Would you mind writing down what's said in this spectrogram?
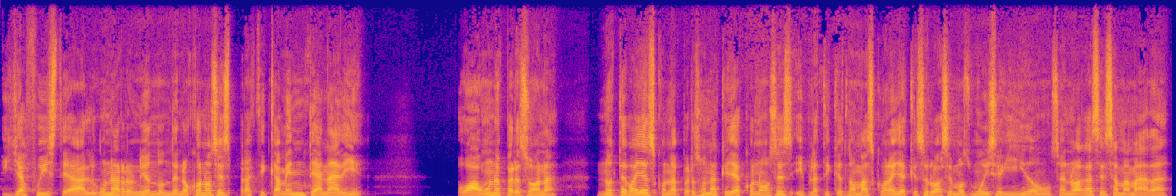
y ya fuiste a alguna reunión donde no conoces prácticamente a nadie o a una persona, no te vayas con la persona que ya conoces y platiques nomás con ella, que eso lo hacemos muy seguido. O sea, no hagas esa mamada.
